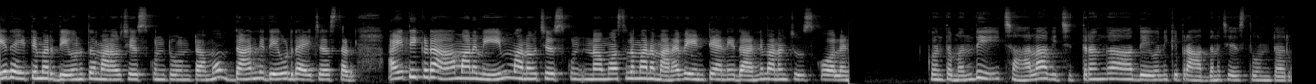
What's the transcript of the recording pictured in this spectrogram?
ఏదైతే మరి దేవునితో మనవి చేసుకుంటూ ఉంటామో దాన్ని దేవుడు దయచేస్తాడు. అయితే ఇక్కడ మనం ఏం మనవి చేసుకుంటున్నామో అసలు మన మనవి ఏంటి అనే దాన్ని మనం చూసుకోవాలండి. కొంతమంది చాలా విచిత్రంగా దేవునికి ప్రార్థన చేస్తూ ఉంటారు.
